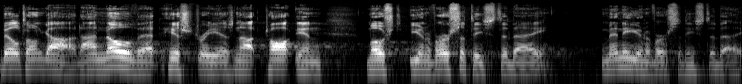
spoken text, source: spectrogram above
built on God. I know that history is not taught in most universities today, many universities today,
